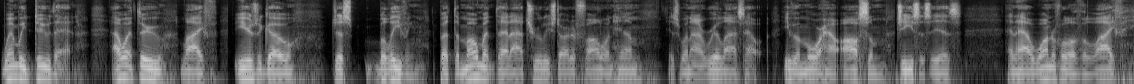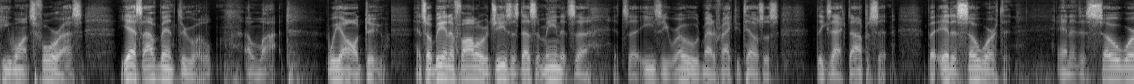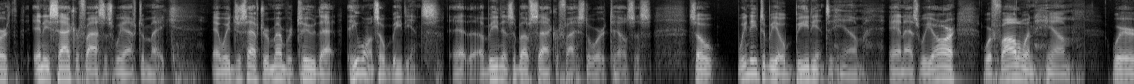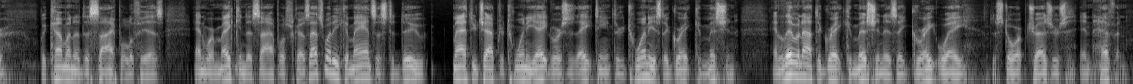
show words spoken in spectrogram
When we do that, I went through life years ago just believing. But the moment that I truly started following him is when I realized how even more how awesome Jesus is and how wonderful of a life He wants for us. Yes, I've been through a, a lot. We all do. And so being a follower of Jesus doesn't mean it's a it's an easy road. Matter of fact, he tells us the exact opposite. But it is so worth it. And it is so worth any sacrifices we have to make. And we just have to remember, too, that he wants obedience. Uh, obedience above sacrifice, the word tells us. So we need to be obedient to him. And as we are, we're following him. We're becoming a disciple of his, and we're making disciples because that's what he commands us to do. Matthew chapter 28, verses 18 through 20 is the Great Commission. And living out the Great Commission is a great way to store up treasures in heaven.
